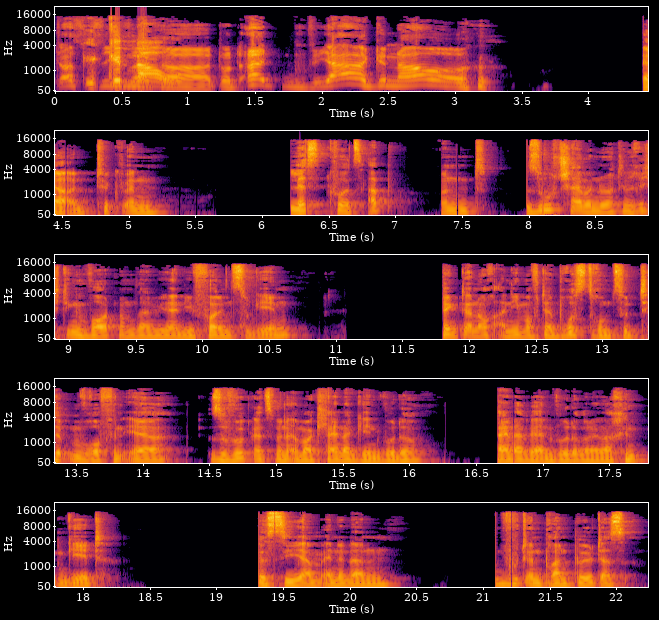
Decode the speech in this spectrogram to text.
das sie Genau. hat. Und äh, ja, genau. Ja, und Tückwin lässt kurz ab und sucht scheinbar nur nach den richtigen Worten, um dann wieder in die Vollen zu gehen. Fängt dann auch an, ihm auf der Brust rumzutippen, woraufhin er so wirkt, als wenn er immer kleiner gehen würde, kleiner werden würde, weil er nach hinten geht. Bis sie am Ende dann wutentbrannt brüllt, dass,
